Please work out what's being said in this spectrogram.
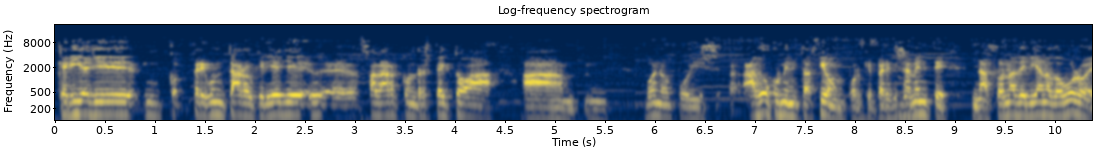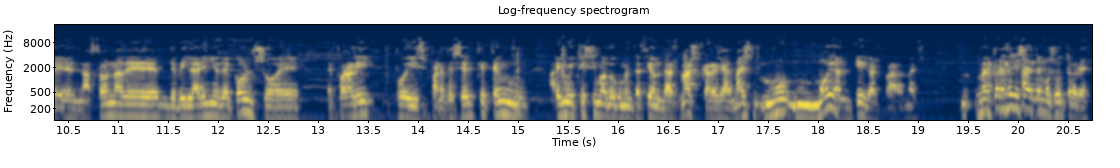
queríalle mm, preguntar ou queríalle eh, falar con respecto a, a mm, bueno, pois a documentación, porque precisamente na zona de Viana do Bolo e na zona de, de Vilariño de Conso e, e por ali, pois parece ser que ten hai moitísima documentación das máscaras e ademais moi, moi antigas, ademais. Me parece que xa temos outra vez.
